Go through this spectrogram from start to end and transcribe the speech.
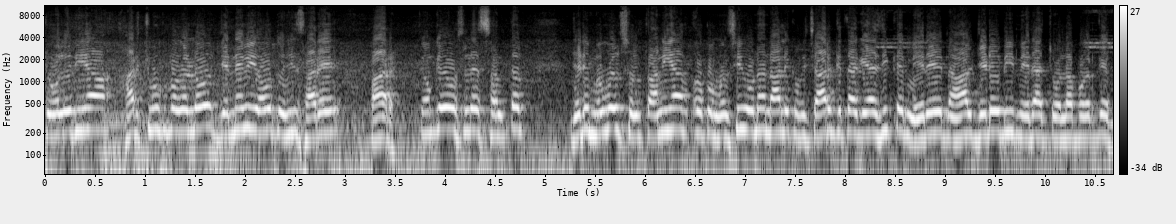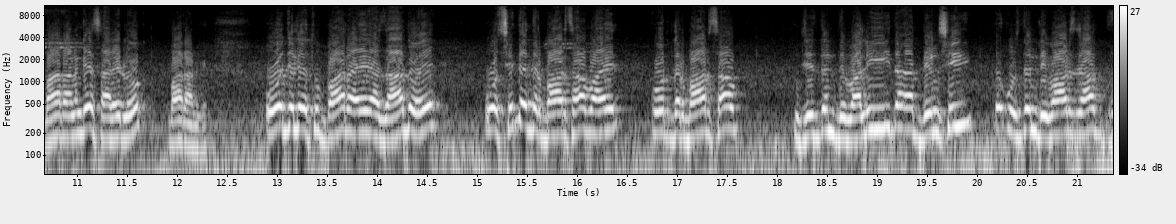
ਚੋਲੇ ਦੀਆਂ ਹਰ ਚੂਕ ਪਕੜ ਲਓ, ਜਿੰਨੇ ਵੀ ਹੋ ਤੁਸੀਂ ਸਾਰੇ ਪਾਰ। ਕਿਉਂਕਿ ਉਸ ਵੇਲੇ ਸੰਤਕ ਜਿਹੜੀ ਮੁਗਲ ਸੁਲਤਾਨੀਆ ਹੁਕਮ ਸੀ, ਉਹਨਾਂ ਨਾਲ ਇੱਕ ਵਿਚਾਰ ਕੀਤਾ ਗਿਆ ਸੀ ਕਿ ਮੇਰੇ ਨਾਲ ਜਿਹੜੇ ਵੀ ਮੇਰਾ ਚੋਲਾ ਪਕੜ ਕੇ ਬਾਹਰ ਆਣਗੇ ਸਾਰੇ ਲੋਕ ਬਾਹਰ ਆਣਗੇ ਉਹ ਜਿਹੜੇ ਉੱਥੋਂ ਬਾਹਰ ਆਏ, ਆਜ਼ਾਦ ਹੋਏ, ਉਹ ਸਿੱਧੇ ਦਰਬਾਰ ਸਾਹਿਬ ਆਏ ਔਰ ਦਰਬਾਰ ਸਾਹਿਬ ਜਿਸ ਦਿਨ ਦੀਵਾਲੀ ਦਾ ਦਿਨ ਸੀ ਤੇ ਉਸ ਦਿਨ ਦੀਵਾਰ ਸਾਹਿਬ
